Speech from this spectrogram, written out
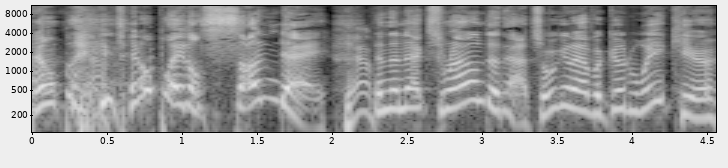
They don't play. Yeah. They don't play till Sunday yeah. in the next round of that. So we're gonna have a good week here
